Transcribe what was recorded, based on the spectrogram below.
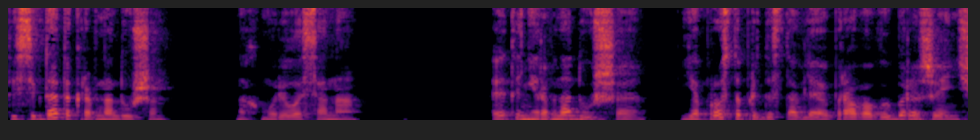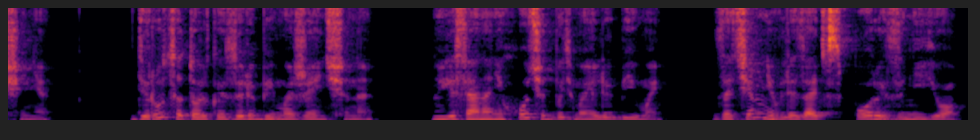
Ты всегда так равнодушен? Нахмурилась она. Это не равнодушие. Я просто предоставляю право выбора женщине. Дерутся только из-за любимой женщины, но если она не хочет быть моей любимой, зачем мне влезать в споры из-за нее?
